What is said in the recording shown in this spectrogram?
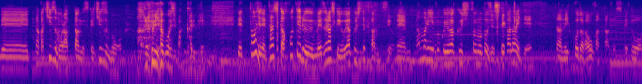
で、なんか地図もらったんですけど、地図もアラビア文字ばっかりで。で、当時ね、確かホテル珍しく予約してたんですよね。あんまり僕予約その当時はしてかないで、あの行くことが多かったんですけど、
